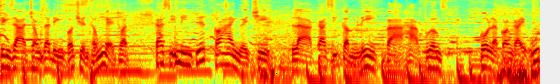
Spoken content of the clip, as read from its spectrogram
Sinh ra trong gia đình có truyền thống nghệ thuật, ca sĩ Minh Tuyết có hai người chị là ca sĩ Cẩm Ly và Hà Phương. Cô là con gái út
